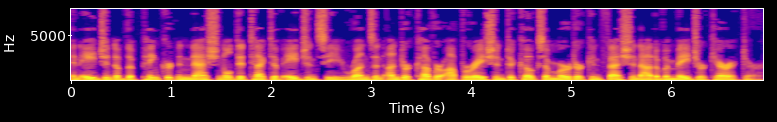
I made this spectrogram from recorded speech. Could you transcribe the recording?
an agent of the Pinkerton National Detective Agency runs an undercover operation to coax a murder confession out of a major character.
